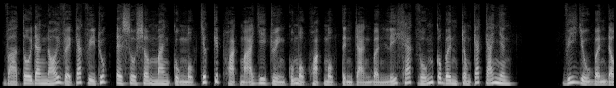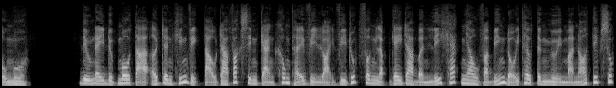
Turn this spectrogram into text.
Và tôi đang nói về các virus exosome mang cùng một chất kích hoạt mã di truyền của một hoặc một tình trạng bệnh lý khác vốn có bên trong các cá nhân. Ví dụ bệnh đậu mùa. Điều này được mô tả ở trên khiến việc tạo ra vaccine càng không thể vì loại virus phân lập gây ra bệnh lý khác nhau và biến đổi theo từng người mà nó tiếp xúc.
